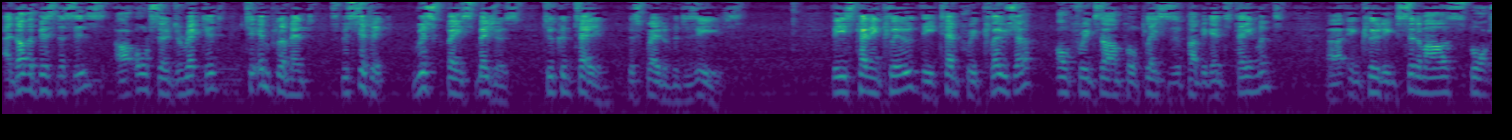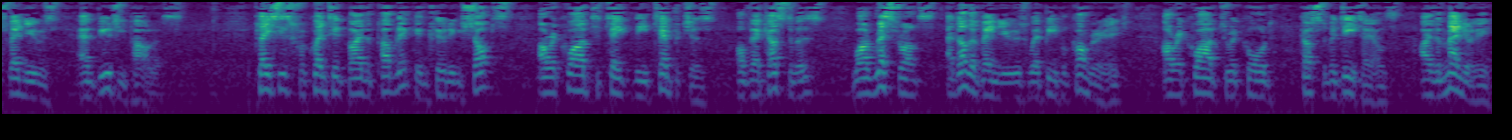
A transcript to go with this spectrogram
and other businesses are also directed to implement specific risk-based measures to contain the spread of the disease. These can include the temporary closure of, for example, places of public entertainment, uh, including cinemas, sports venues and beauty parlours. Places frequented by the public, including shops, are required to take the temperatures of their customers, while restaurants and other venues where people congregate are required to record customer details either manually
